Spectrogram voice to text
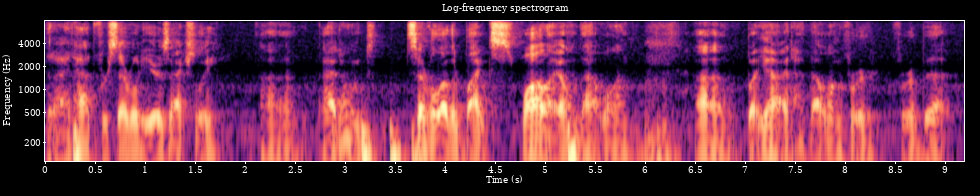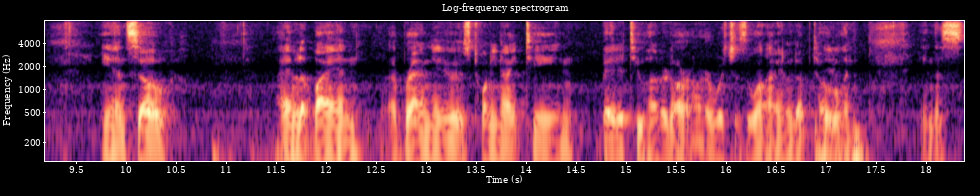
that I had had for several years actually. Uh, I had owned several other bikes while I owned that one, uh, but yeah, I'd had that one for, for a bit. And so I ended up buying a brand new, it was 2019 Beta 200RR, which is the one I ended up totaling in this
